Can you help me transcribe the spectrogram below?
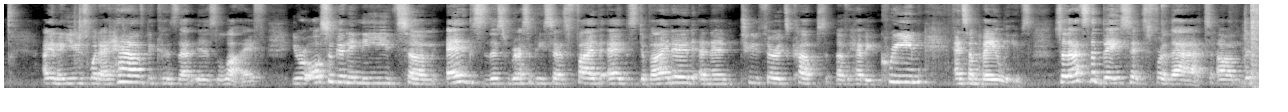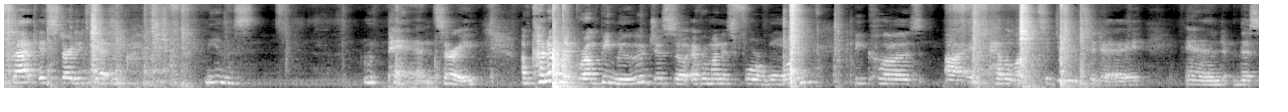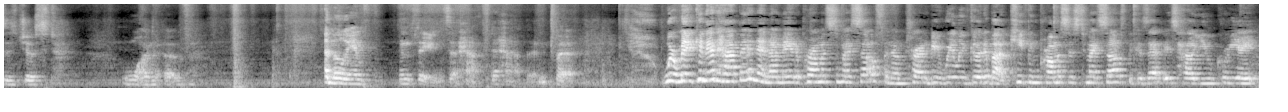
I'm to use what I have because that is life. You're also to need some eggs. This recipe says five eggs divided and then two-thirds cups of heavy cream and some bay leaves. So that's the basics for that. Um, this fat is starting to get me in this pan. Sorry. I'm kind of in a grumpy mood, just so everyone is forewarned, because I have a lot to do today, and this is just one of a million things that have to happen. But we're making it happen, and I made a promise to myself, and I'm trying to be really good about keeping promises to myself, because that is how you create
